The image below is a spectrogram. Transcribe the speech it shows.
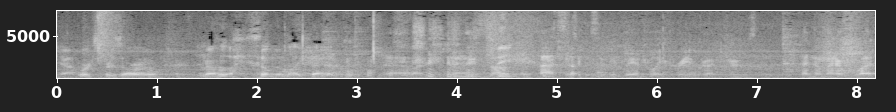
Yeah. works for Zara, no, something like that. Yeah. And then there's some in fashion specifically, I feel like creative directors that no matter what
